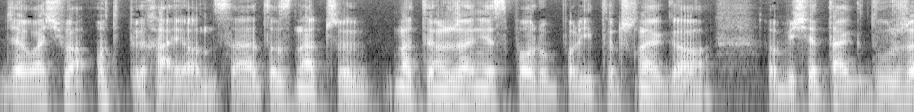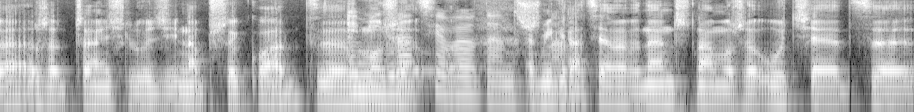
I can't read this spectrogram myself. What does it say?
działa siła odpychająca, to znaczy natężenie sporu politycznego robi się tak duże, że część ludzi na przykład e, emigracja może, wewnętrzna. Emigracja wewnętrzna może uciec, e,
